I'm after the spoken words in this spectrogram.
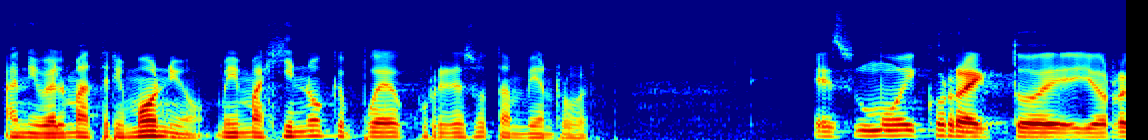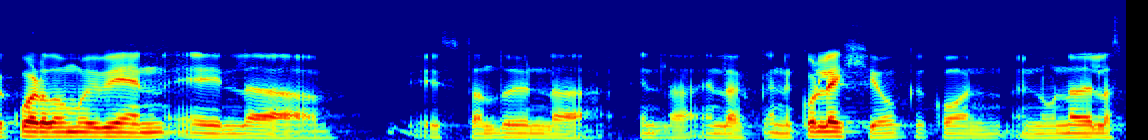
a nivel matrimonio. Me imagino que puede ocurrir eso también, Roberto. Es muy correcto. Eh, yo recuerdo muy bien en la estando en, la, en, la, en, el colegio, que con, en, una de las,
